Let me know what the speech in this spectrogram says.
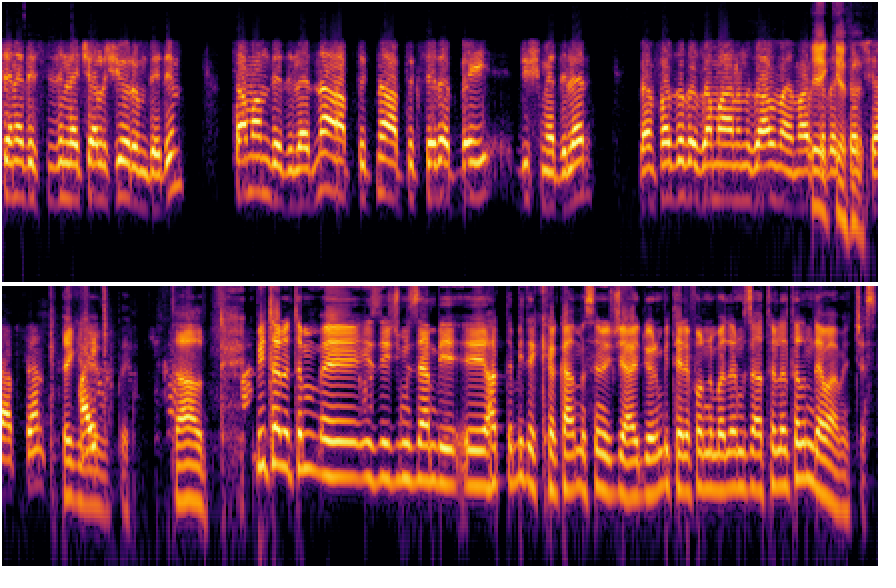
senedir sizinle çalışıyorum dedim. Tamam dediler. Ne yaptık ne yaptık Sedat Bey düşmediler. Ben fazla da zamanınızı almayayım arkadaşlar şey yapsın. Peki Hayır- Bey. Sağ olun. Bir tanıtım e, izleyicimizden bir e, hatta bir dakika kalmasını rica ediyorum. Bir telefon numaralarımızı hatırlatalım devam edeceğiz.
